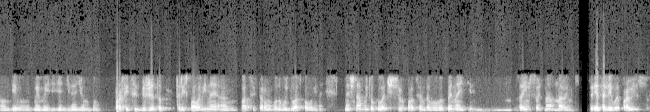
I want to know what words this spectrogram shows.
Где мы эти деньги найдем? Профицит бюджета 3,5, а к 2022 году будет 2,5. Значит, надо будет около 4% ВВП найти, заимствовать на, на рынке. Это левое правительство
